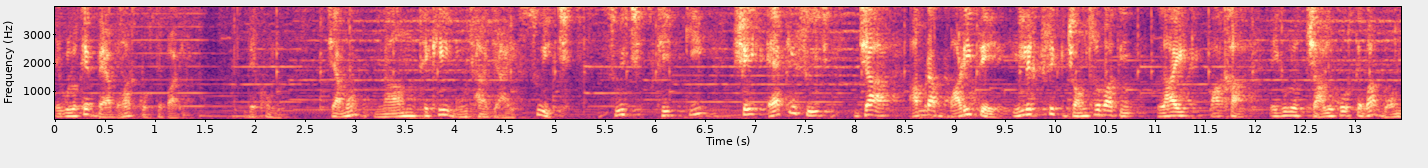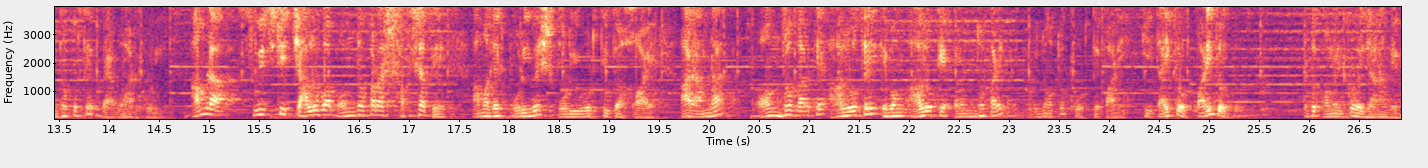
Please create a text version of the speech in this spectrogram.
এগুলোকে ব্যবহার করতে পারি। দেখুন, যেমন নাম থেকেই বোঝা যায় সুইচ সুইচ ঠিক কি? সেই একই সুইচ যা আমরা বাড়িতে ইলেকট্রিক যন্ত্রপাতি, লাইট, পাখা এগুলো চালু করতে বা বন্ধ করতে ব্যবহার করি। আমরা সুইচটি চালু বা বন্ধ করার সাথে সাথে আমাদের পরিবেশ পরিবর্তিত হয় আর আমরা অন্ধকারকে আলোতে এবং আলোকে অন্ধকারে পরিণত করতে পারি। কি তাই তো? পারি তো? একটু কমেন্ট করে জানাবেন।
